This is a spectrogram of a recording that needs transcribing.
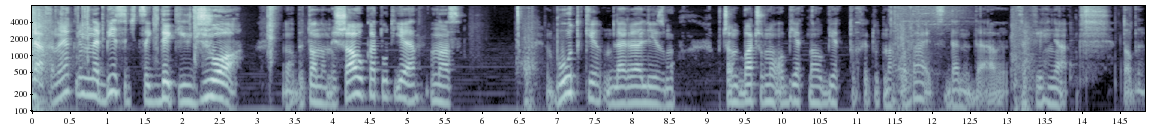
Бляха, ну як він мене бісить, цей дикий Джо. О, бетономішалка тут є у нас. Будки для реалізму. Хоча бачу, ну, об'єкт на об'єкт трохи тут накладається, де-не-де, але це фігня. Добре.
